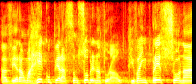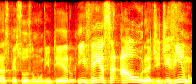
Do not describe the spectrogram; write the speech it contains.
haverá uma recuperação sobrenatural que vai impressionar as pessoas no mundo inteiro e vem essa aura de divino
